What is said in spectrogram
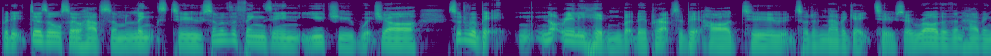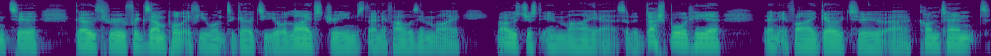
but it does also have some links to some of the things in youtube which are sort of a bit not really hidden but they're perhaps a bit hard to sort of navigate to. So rather than having to go through for example if you want to go to your live streams then if i was in my if i was just in my uh, sort of dashboard here then if i go to uh, content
